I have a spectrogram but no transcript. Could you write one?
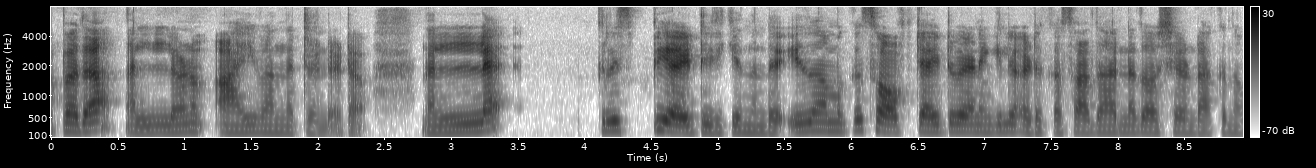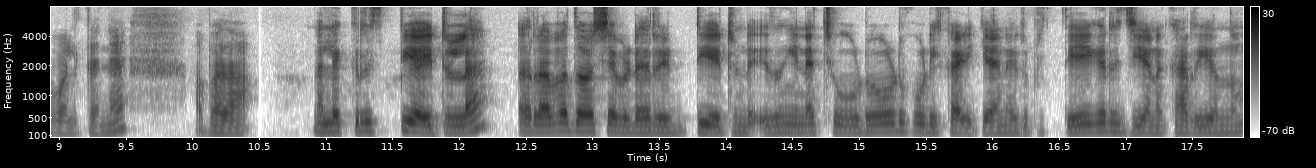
അപ്പോൾ അതാ നല്ലോണം ആയി വന്നിട്ടുണ്ട് കേട്ടോ. നല്ല ക്രിസ്പി ആയിട്ടിരിക്കുന്നുണ്ട്. ഇത് നമുക്ക് സോഫ്റ്റ് ആയിട്ട് വേണമെങ്കിലും എടുക്കാം. സാധാരണ ദോശ ഉണ്ടാക്കുന്ന പോലെ തന്നെ. അപ്പോൾ അതാ നല്ല ക്രിസ്പി ആയിട്ടുള്ള റവ ദോശ ഇവിടെ റെഡി ആയിട്ടുണ്ട്. ഇതിങ്ങനെ ചൂടോട് കൂടി കഴിക്കാൻ ഒരു പ്രത്യേക രുചിയാണ്. കറിയൊന്നും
